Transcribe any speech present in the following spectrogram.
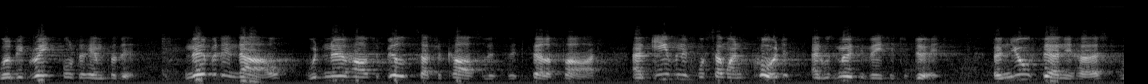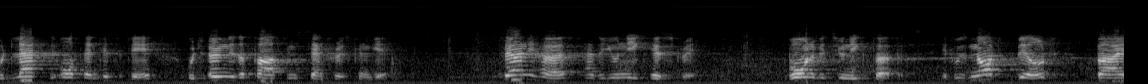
will be grateful to him for this. Nobody now would know how to build such a castle if it fell apart, and even if someone could and was motivated to do it, a new Ferniehurst would lack the authenticity which only the passing centuries can give. Ferniehurst has a unique history, born of its unique purpose. It was not built by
